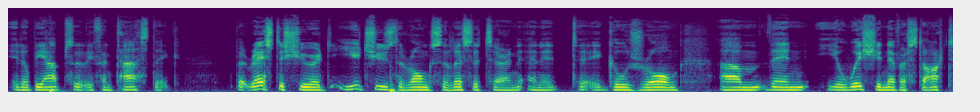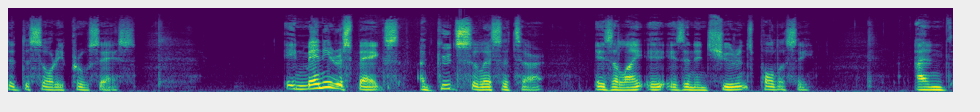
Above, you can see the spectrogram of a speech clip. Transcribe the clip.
it'll be absolutely fantastic. But rest assured, you choose the wrong solicitor and, and it it goes wrong, um, then you'll wish you never started the sorry process. In many respects, a good solicitor is a is an insurance policy, and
